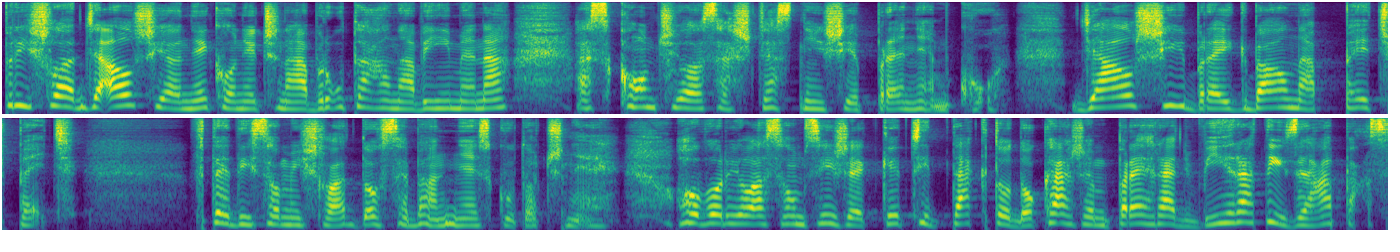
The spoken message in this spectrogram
Prišla ďalšia nekonečná brutálna výmena a skončila sa šťastnejšie pre Nemku. Ďalší breakball na 5-5. Vtedy som išla do seba neskutočne. Hovorila som si, že keď si takto dokážem prehrať vyhratý zápas,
